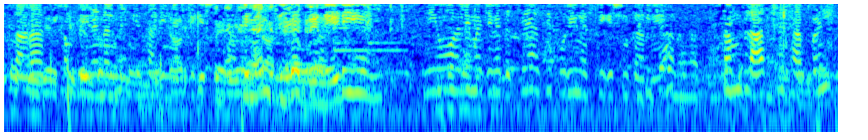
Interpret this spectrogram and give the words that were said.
ਸਾਰਾ ਅਸੀਂ ਕੰਪਲੇਨੈਂਟ ਨਾਲ ਮਿਲ ਕੇ ਸਾਰੀ ਇਨਵੈਸਟੀਗੇਸ਼ਨ ਹਾਂ। ਸੀਗਾ ਗ੍ਰੇਨੇਡ ਹੀ ਹੈ ਨਹੀਂ ਉਹ ਹਲੇ ਮੈਂ ਜਿਵੇਂ ਦੱਸਿਆ ਅਸੀਂ ਪੂਰੀ ਇਨਵੈਸਟੀਗੇਸ਼ਨ ਕਰ ਰਹੇ ਹਾਂ। Some blast has happened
